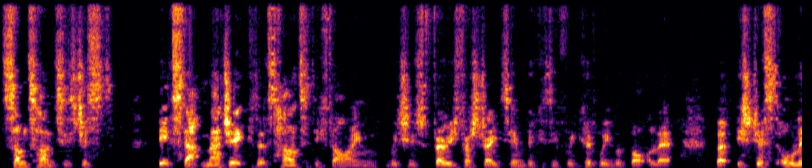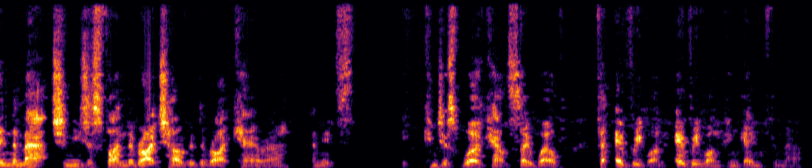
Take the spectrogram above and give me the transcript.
Sometimes it's just it's that magic that's hard to define, which is very frustrating because if we could, we would bottle it. But it's just all in the match, and you just find the right child with the right carer, and it's it can just work out so well for everyone. Everyone can gain from that.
